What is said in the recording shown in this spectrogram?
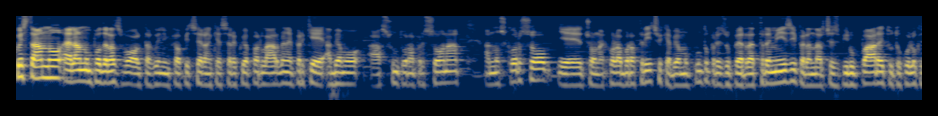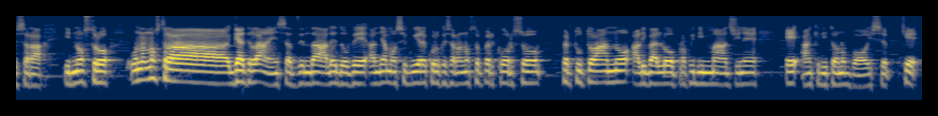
Quest'anno è l'anno un po' della svolta, quindi mi fa piacere anche essere qui a parlarvene perché abbiamo assunto una persona l'anno scorso, e cioè una collaboratrice che abbiamo appunto preso per tre mesi per andarci a sviluppare tutto quello che sarà il nostro, una nostra guidelines aziendale dove andiamo a seguire quello che sarà il nostro percorso per tutto l'anno a livello proprio di immagine e anche di tone of voice che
